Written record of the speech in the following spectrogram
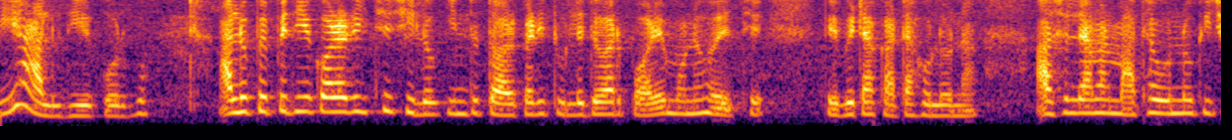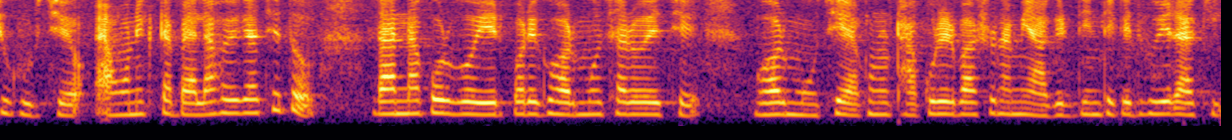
দিয়ে আলু দিয়ে করব। আলু পেঁপে দিয়ে করার ইচ্ছে ছিল, কিন্তু তরকারি তুলে দেওয়ার পরে মনে হয়েছে পেঁপেটা কাটা হলো না। আসলে আমার মাথা অন্য কিছু ঘুরছে। অনেকটা বেলা হয়ে গেছে তো রান্না করব এরপরে ঘর মোছা রয়েছে। ঘর মুছে এখনও ঠাকুরের বাসন আমি আগের দিন থেকে ধুয়ে রাখি।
